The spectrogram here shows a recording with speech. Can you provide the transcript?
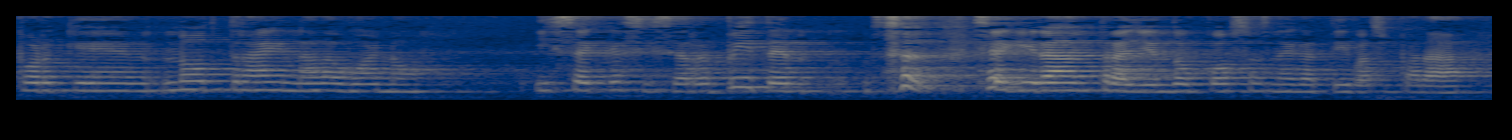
porque no traen nada bueno y sé que si se repiten, seguirán trayendo cosas negativas para,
